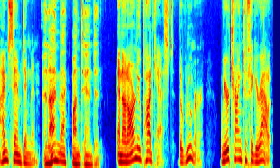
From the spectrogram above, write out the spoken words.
I'm Sam Dingman. And I'm Mac Montandon. And on our new podcast, The Rumor, we're trying to figure out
